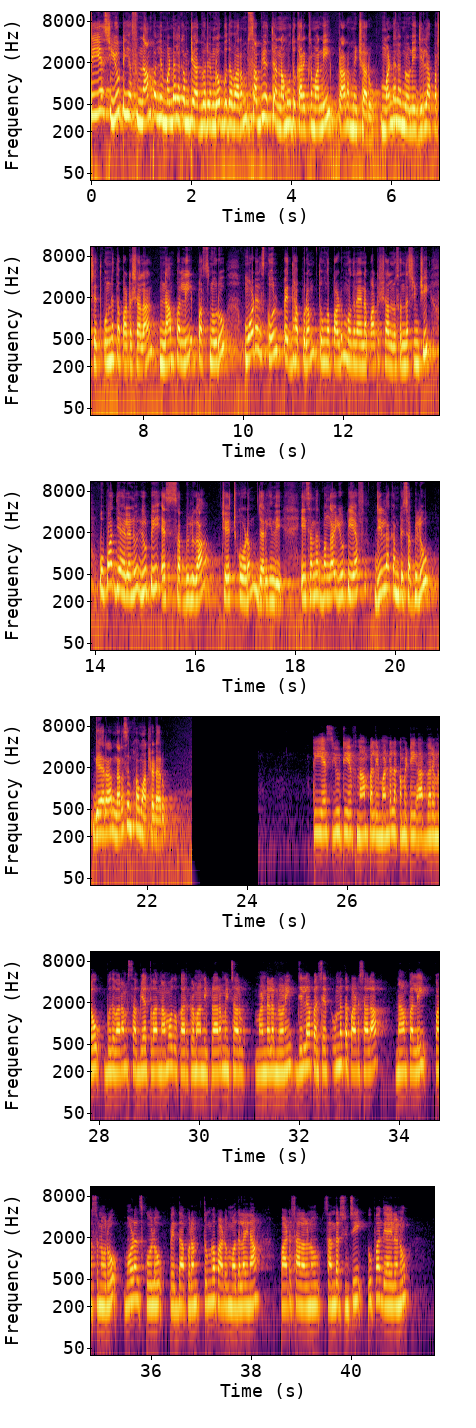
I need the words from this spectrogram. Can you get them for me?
TS UTF Nampally మండల committee ఆధ్వర్యంలో బుధవారం సభ్యత్వ నమోదు కార్యక్రమాన్ని ప్రారంభించారు. మండలంలోని జిల్లా పరిషత్ ఉన్నత పాఠశాల నాంపల్లి పస్నూరు మోడల్ స్కూల్ పెద్దాపురం తుంగపాడు మొదలైన పాఠశాలను సందర్శించి ఉపాధ్యాయులను యూటీఎస్ సభ్యులుగా చేర్చుకోవడం జరిగింది. ఈ సందర్భంగా యూటీఎఫ్ జిల్లా కమిటీ సభ్యులు గేరా నరసింహ మాట్లాడారు. టీఎస్ యూటీఎఫ్ నాంపల్లి మండల కమిటీ ఆధ్వర్యంలో బుధవారం సభ్యత్వ నమోదు కార్యక్రమాన్ని ప్రారంభించారు. మండలంలోని జిల్లా పరిషత్ ఉన్నత పాఠశాల నాంపల్లి పసునూరు మోడల్ స్కూలు పెద్దాపురం తుంగపాడు మొదలైన పాఠశాలలను సందర్శించి ఉపాధ్యాయులను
